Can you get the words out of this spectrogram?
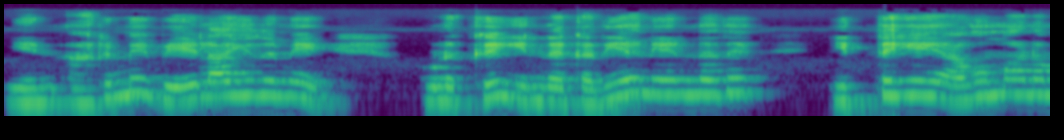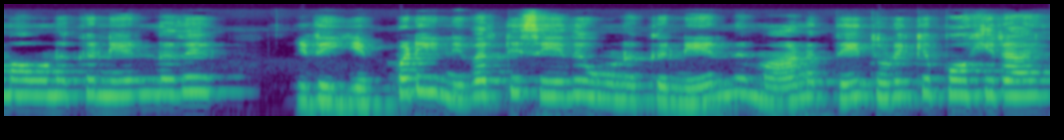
என் அருமை வேலாயுதமே. உனக்கு இந்த கதியா நேர்ந்தது? இத்தகைய அவமானமா உனக்கு நேர்ந்தது? இதை எப்படி நிவர்த்தி செய்து உனக்கு நேர்ந்த மானத்தை துடைக்கப் போகிறாய்?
